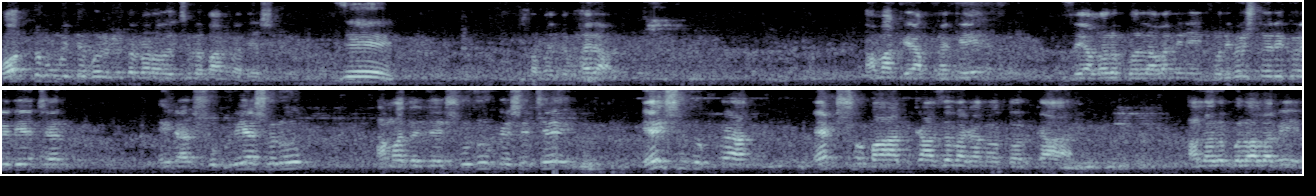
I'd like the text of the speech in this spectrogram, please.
বদ্ধভূমিতে পরিণত করা হয়েছিল বাংলাদেশকে যে সবাই তো ভাইরা আমাকে আপনাকে যে আল্লাহ রব্বুল আলমিন এই পরিবেশ তৈরি করে দিয়েছেন এটা সুক্রিয়া স্বরূপ আমাদের যে সুযোগ এসেছে এই সুযোগটা একশো বার কাজে লাগানো দরকার। আল্লাহ রব্বুল আলমিন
